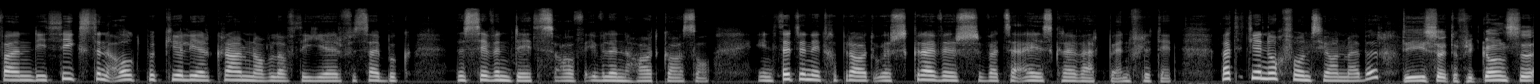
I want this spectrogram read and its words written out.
van die Theakston Old Peculiar Crime Novel of the Year vir sy boek The Seven Deaths of Evelyn Hardcastle. En Turton het gepraat oor skrywers wat sy eie skryfwerk beïnvloed het. Wat het jy nog vir ons Jan Meiburg? Die Suid-Afrikaanse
